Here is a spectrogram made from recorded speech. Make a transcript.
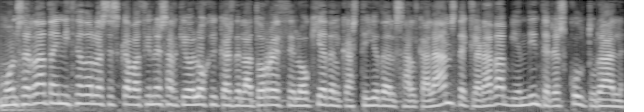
Montserrat ha iniciado las excavaciones arqueológicas de la Torre Celoquia del Castillo del Salcalans, declarada bien de interés cultural.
